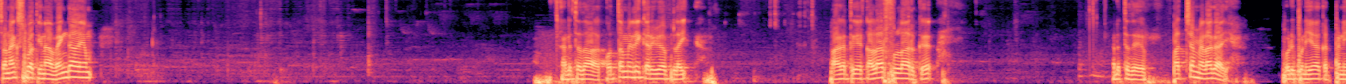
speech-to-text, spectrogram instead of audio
ஸோ நெக்ஸ்ட் பார்த்தீங்கன்னா வெங்காயம். அடுத்ததாக கொத்தமல்லி கறிவேப்பிலை. பார்க்கறதுக்கே கலர்ஃபுல்லாக இருக்குது அடுத்தது பச்சை மிளகாய். பொடி பொடியாக கட் பண்ணி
